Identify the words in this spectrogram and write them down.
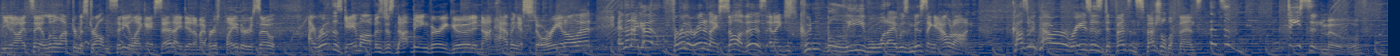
you know, I'd say a little after Mistralton City, like I said I did on my first playthrough, so I wrote this game off as just not being very good and not having a story and all that, and then I got further in and I saw this, and I just couldn't believe what I was missing out on. Cosmic Power raises defense and special defense. That's a decent move.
